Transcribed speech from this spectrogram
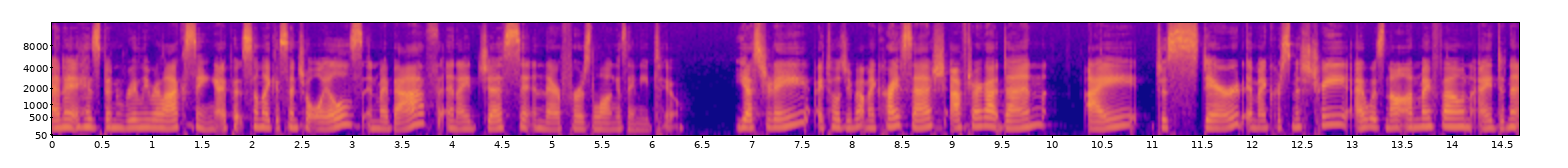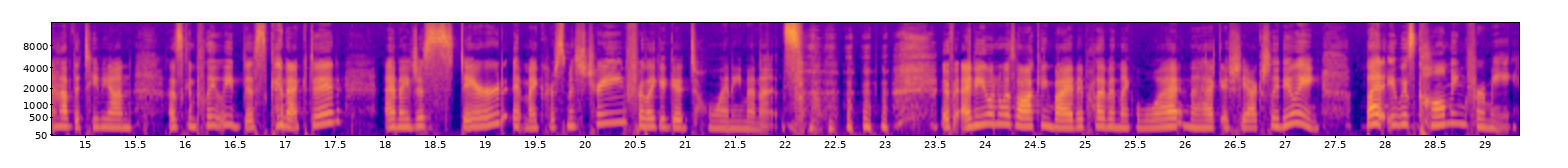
and it has been really relaxing. I put some like essential oils in my bath and I just sit in there for as long as I need to yesterday I told you about my cry sesh. After I got done, I just stared at my Christmas tree. I was not on my phone. I didn't have the TV on. I was completely disconnected. And I just stared at my Christmas tree for like a good 20 minutes. if anyone was walking by, they'd probably been like, what in the heck is she actually doing? But it was calming for me.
